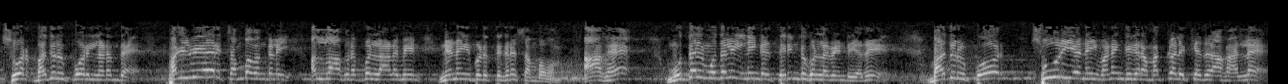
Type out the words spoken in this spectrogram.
சுவர் பதிரு போரில் நடந்த பல்வேறு சம்பவங்களை அல்லாஹு ரப்பல் ஆலமீன் நினைவுபடுத்துகிற சம்பவம். ஆக முதல் முதலில் நீங்கள் தெரிந்து கொள்ள வேண்டியது பதுரு போர் சூரியனை வணங்குகிற மக்களுக்கு எதிராக அல்ல.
